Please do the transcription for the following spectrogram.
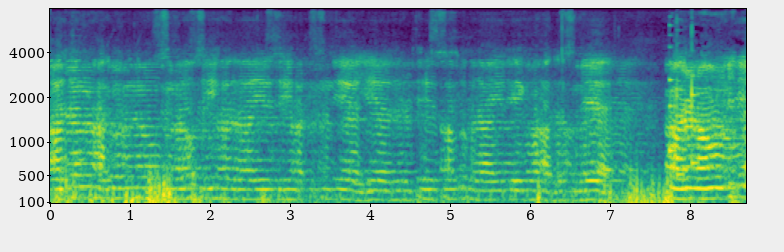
ਆਜਨ ਹਰਗੁਰੂ ਸਿਮਰੋ, ਸ੍ਰੀ ਹਰਿ ਸ੍ਰੀ ਹਰਿਕ੍ਰਿਸ਼ਨ ਧਿਆਈਏ ਜਿਠੇ ਸਬਦ ਬਜਾਏ ਤੇਗ ਬਹਾਦਰ ਸਮਿਆ ਘਰ ਨਾਮ ਜਿਤੇ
